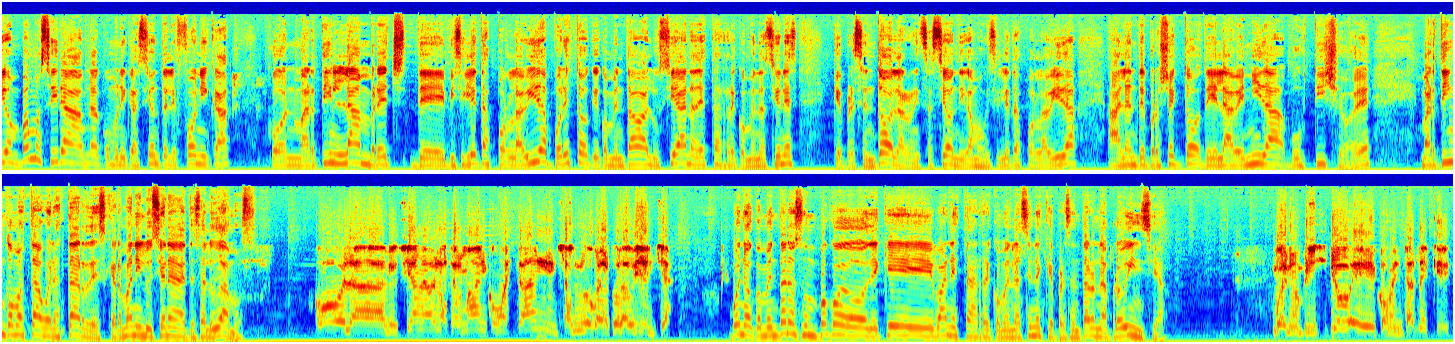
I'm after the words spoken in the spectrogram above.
Vamos a ir a una comunicación telefónica con Martín Lambrecht de Bicicletas por la Vida, por esto que comentaba Luciana, de estas recomendaciones que presentó la organización, digamos, Bicicletas por la Vida, al anteproyecto de la Avenida Bustillo. ¿eh? Martín, ¿cómo estás? Buenas tardes. Germán y Luciana, te saludamos. Hola, Luciana, hola Germán, ¿cómo están? Un saludo para toda la audiencia. Bueno, comentanos un poco de qué van estas recomendaciones que presentaron la provincia. Bueno, en principio eh, comentarte que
